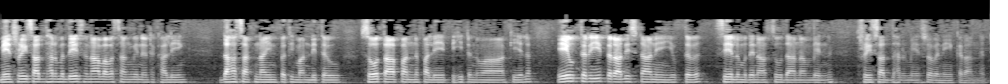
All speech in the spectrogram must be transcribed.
මේ ශ්‍රී සද්ධර්ම දේශනාව අවසන් වෙන්නට කලින් දහසක් නයින් ප්‍රතිමන්විත වූ සෝතාපන්න ඵලයේ පිහිටනවා කියලා ඒ උත්තරීතර අදිෂ්ඨානයෙන් යුක්තව සියලුම දෙනා සූදානම් වෙන්න ශ්‍රී සද්ධර්මයේ ශ්‍රවණය කරන්නට.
